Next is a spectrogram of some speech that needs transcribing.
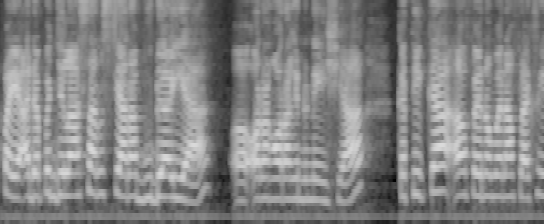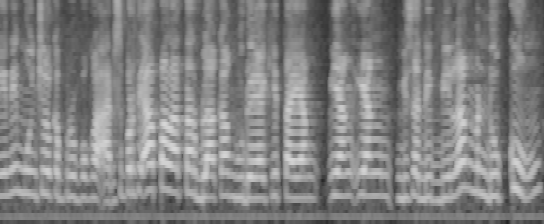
apa ya ada penjelasan secara budaya orang-orang uh, Indonesia ketika uh, fenomena flexing ini muncul ke permukaan? Seperti apa latar belakang budaya kita yang yang yang bisa dibilang mendukung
